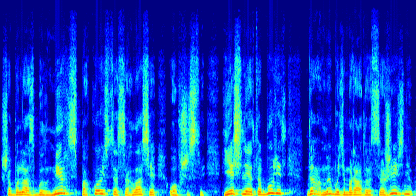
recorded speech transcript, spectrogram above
чтобы у нас был мир, спокойствие, согласие в обществе. Если это будет, да, мы будем радоваться жизнью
